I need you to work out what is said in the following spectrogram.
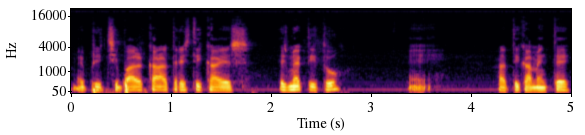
mi principal característica es, es mi actitud. Prácticamente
